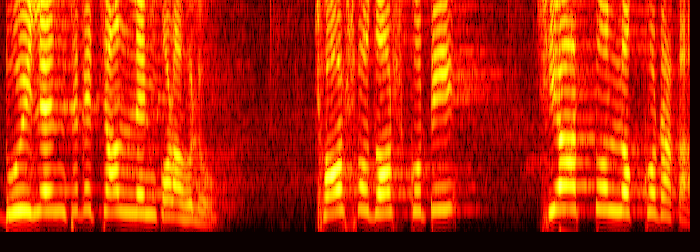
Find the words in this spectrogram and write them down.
দুই লেন থেকে চার লেন করা হলো। ছশো দশ কোটি ছিয়াত্তর লক্ষ টাকা।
